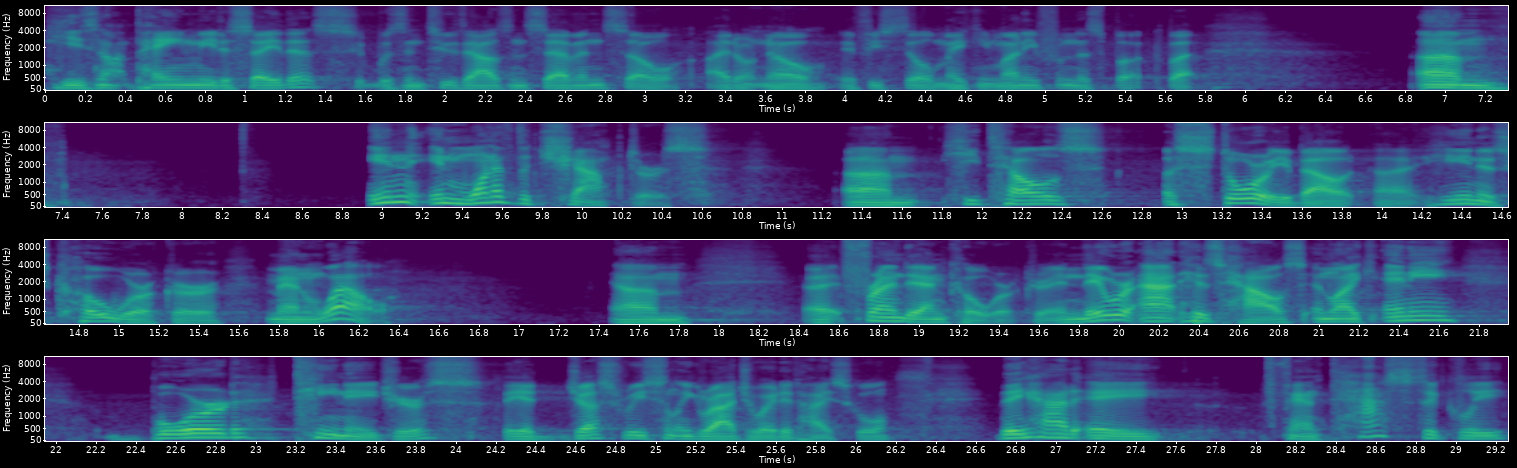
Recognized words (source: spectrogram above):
he's not paying me to say this. It was in 2007, so I don't know if he's still making money from this book. But um, in, in one of the chapters, um, he tells a story about uh, he and his coworker, Manuel. Um, friend and coworker, and they were at his house, and like any bored teenagers, they had just recently graduated high school, they had a fantastically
